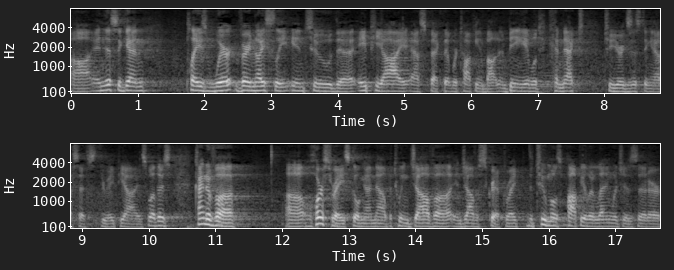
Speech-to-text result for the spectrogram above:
Uh, and this, again, plays very nicely into the API aspect that we're talking about and being able to connect to your existing assets through APIs. Well, there's kind of a, a horse race going on now between Java and JavaScript, right? The two most popular languages that are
